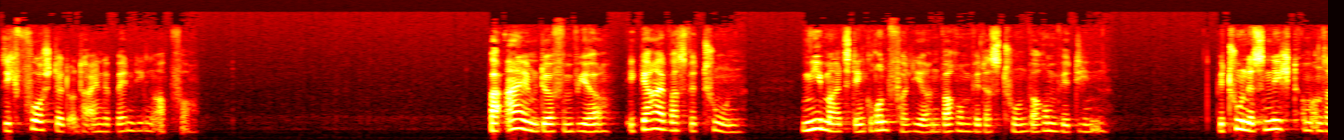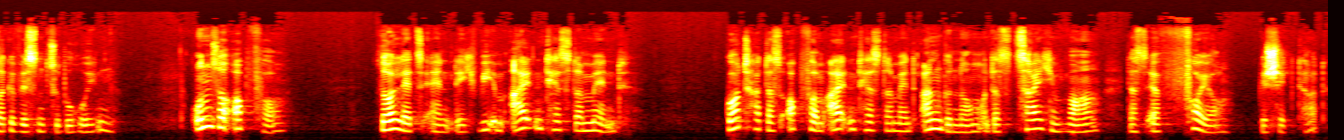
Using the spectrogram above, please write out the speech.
sich vorstellt unter einem lebendigen Opfer. Bei allem dürfen wir, egal was wir tun, niemals den Grund verlieren, warum wir das tun, warum wir dienen. Wir tun es nicht, um unser Gewissen zu beruhigen. Unser Opfer soll letztendlich, wie im Alten Testament, Gott hat das Opfer im Alten Testament angenommen und das Zeichen war, dass er Feuer geschickt hat.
